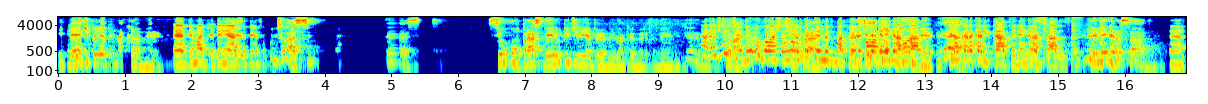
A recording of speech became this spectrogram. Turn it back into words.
e pede para ele abrir na câmera. É, tem, uma, tem essa, tem essa política. Sei lá, se, é, se eu comprasse dele, eu pediria para abrir na câmera também. Cara, é divertido, eu, eu, gosto, é um entretenimento bacana. Ele, fala ele, ele é engraçado. É. Ele é um cara caricato, ele é engraçado, ele, sabe? Ele é engraçado. é.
